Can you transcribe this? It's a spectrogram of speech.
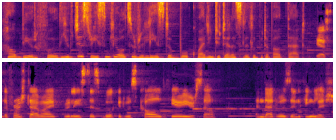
How beautiful. You've just recently also released a book. Why didn't you tell us a little bit about that? Yes, the first time I released this book, it was called Hear Yourself, and that was in English.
